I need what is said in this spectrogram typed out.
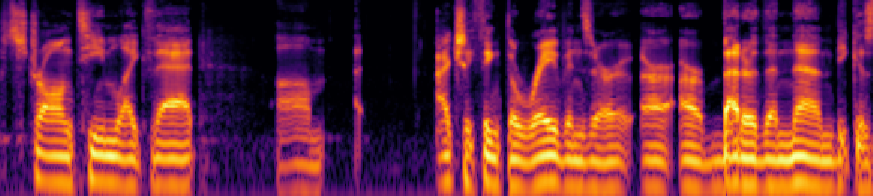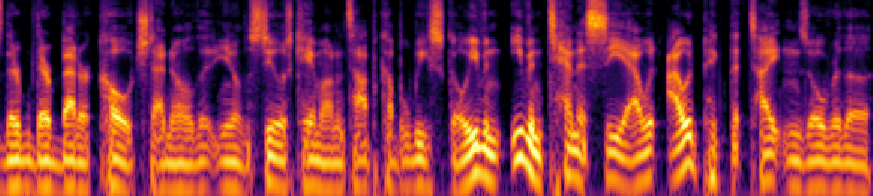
strong team like that, um, actually think the Ravens are, are, are better than them because they're they're better coached. I know that you know the Steelers came out on top a couple weeks ago. Even even Tennessee, I would I would pick the Titans over the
